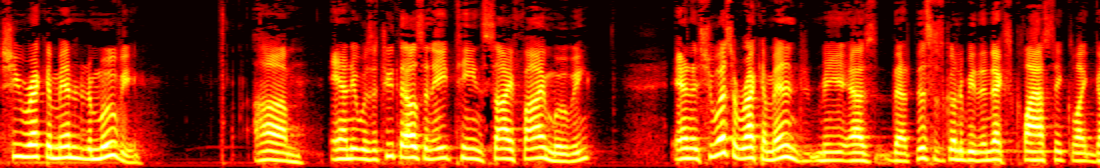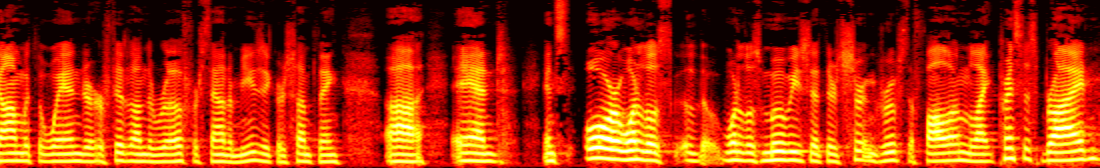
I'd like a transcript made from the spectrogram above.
She recommended a movie, um, and it was a 2018 sci fi movie. And she wasn't recommending to me as that this is going to be the next classic like Gone with the Wind or Fiddler on the Roof or Sound of Music or something. Uh, and, and or one of those one of those movies that there's certain groups that follow them, like Princess Bride.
